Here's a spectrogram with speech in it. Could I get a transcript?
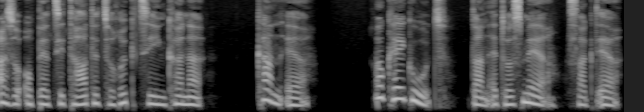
also ob er Zitate zurückziehen könne. Kann er. Okay, gut, dann etwas mehr, sagt er.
